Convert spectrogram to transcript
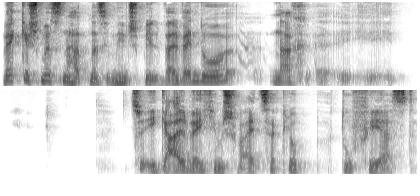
weggeschmissen hat man es im Hinspiel, weil wenn du nach äh, zu egal welchem Schweizer Club du fährst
